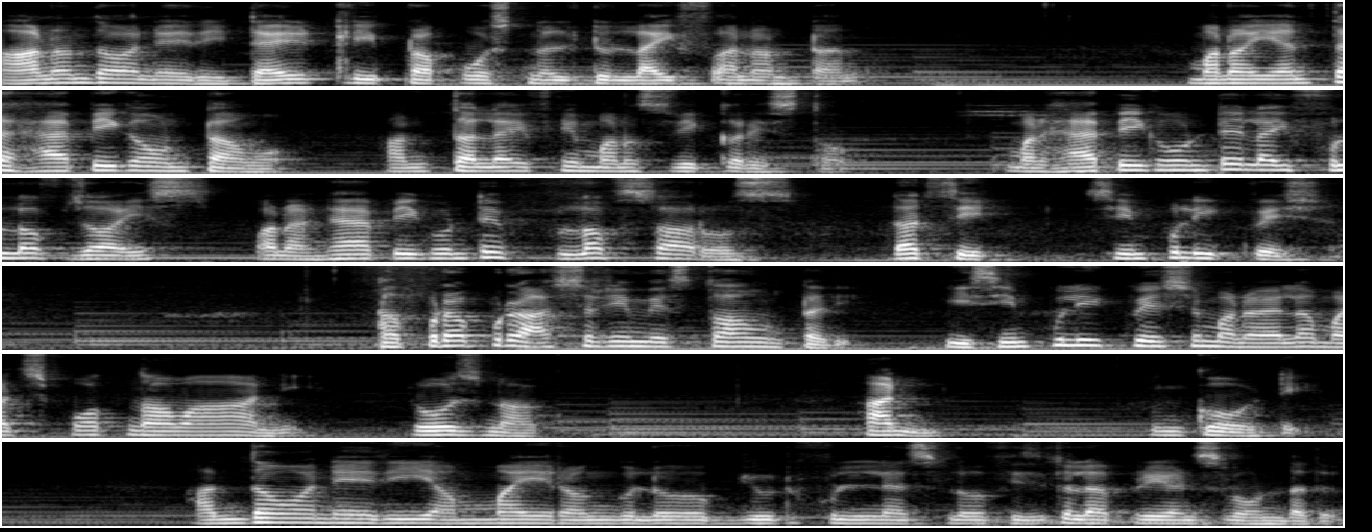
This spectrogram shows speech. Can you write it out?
ఆనందం అనేది డైరెక్ట్లీ ప్రపోర్షనల్ టు లైఫ్ అని అంటాను. మనం ఎంత హ్యాపీగా ఉంటామో అంత లైఫ్ని మనం స్వీకరిస్తాం. మనం హ్యాపీగా ఉంటే లైఫ్ ఫుల్ ఆఫ్ జాయ్స్ మనం అన్హ్యాపీగా ఉంటే full of sorrows. That's it simple equation అప్పుడప్పుడు ఆశ్చర్యం వేస్తూ ఉంటుంది. ఈ సింపుల్ ఈక్వేషన్ మనం ఎలా మర్చిపోతున్నామా అని రోజు నాకు. అండ్ ఇంకొకటి అందం అనేది అమ్మాయి రంగులో బ్యూటిఫుల్నెస్లో ఫిజికల్ అపిరియన్స్లో ఉండదు.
